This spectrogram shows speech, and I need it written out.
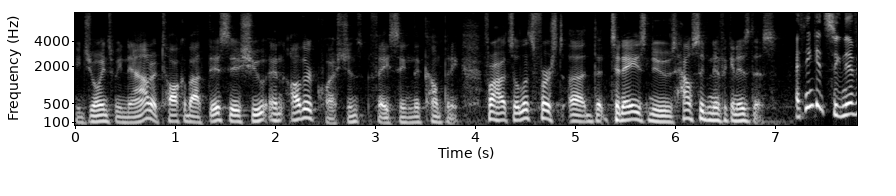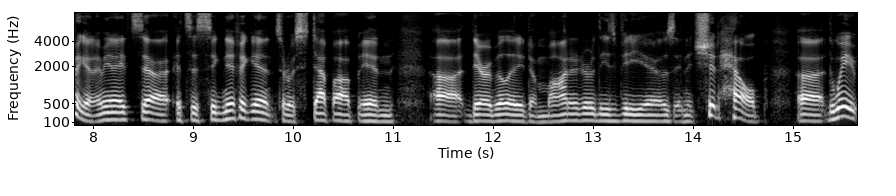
He joins me now to talk about this issue and other questions facing the company. Farhad, so let's first, uh, today's news, how significant is this? I think it's significant. I mean, it's, uh, it's a significant sort of step up in uh, their ability to monitor these videos, and it should help. Uh, the, way,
